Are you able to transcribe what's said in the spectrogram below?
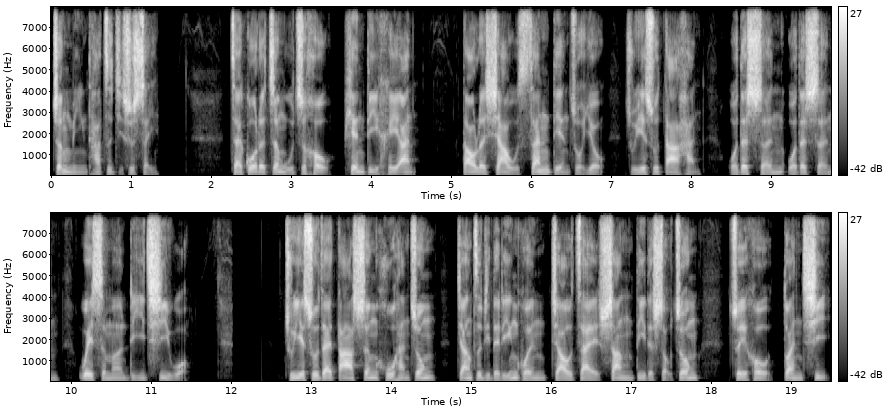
证明他自己是谁。在过了正午之后，遍地黑暗。到了下午三点左右，主耶稣大喊：“我的神，我的神，为什么离弃我？”主耶稣在大声呼喊中，将自己的灵魂交在上帝的手中，最后断气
